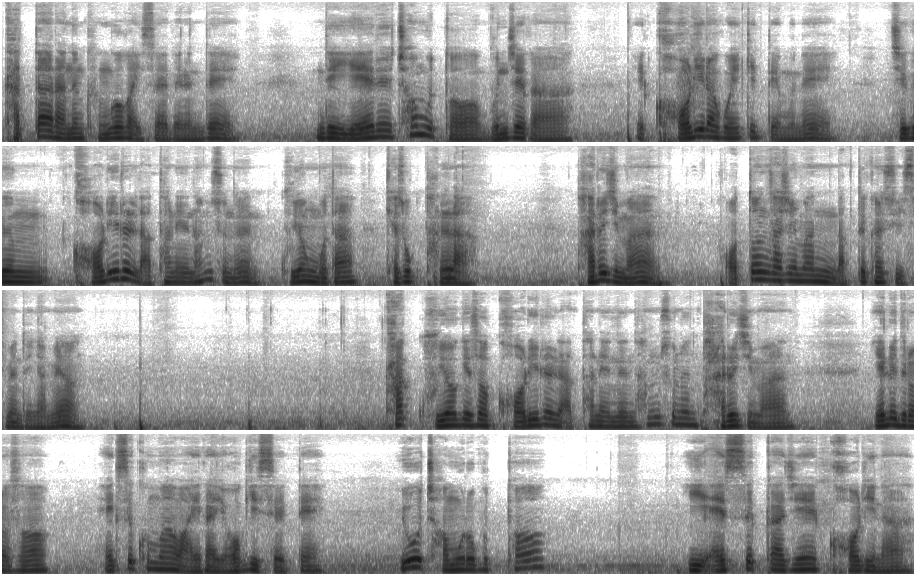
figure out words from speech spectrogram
같다라는 근거가 있어야 되는데 근데 얘를 처음부터 문제가 거리라고 했기 때문에 지금 거리를 나타내는 함수는 구형보다 계속 달라. 다르지만 어떤 사실만 납득할 수 있으면 되냐면 각 구역에서 거리를 나타내는 함수는 다르지만 예를 들어서 x, y가 여기 있을 때 이 점으로부터 이 s까지의 거리나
